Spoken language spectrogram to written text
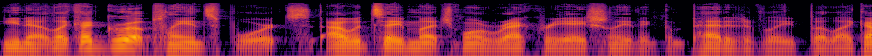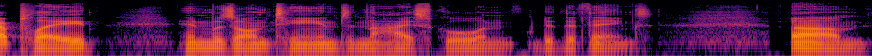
you know, like I grew up playing sports. I would say much more recreationally than competitively, but like I played and was on teams in the high school and did the things. Um,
